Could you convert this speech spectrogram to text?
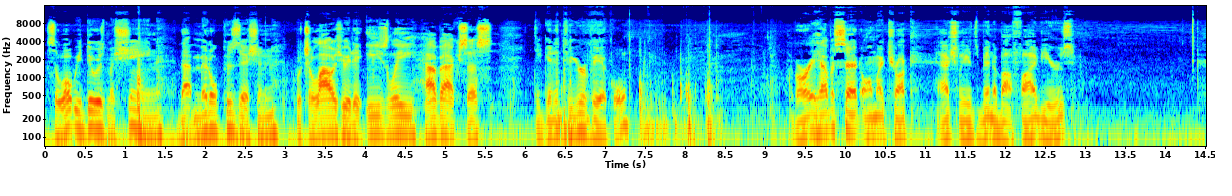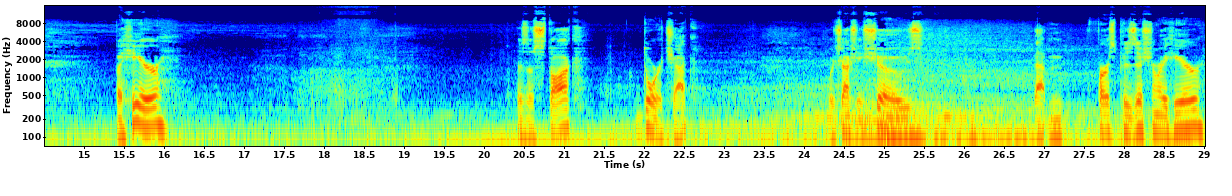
So what we do is machine that middle position, which allows you to easily have access to get into your vehicle. I've already have a set on my truck. Actually, it's been about five years. But here is a stock door check, which actually shows that first position right here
